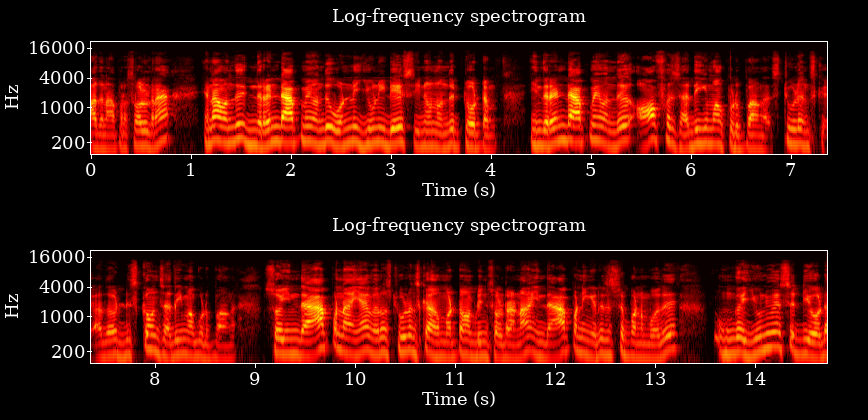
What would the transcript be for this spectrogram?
அதை நான் அப்புறம் சொல்கிறேன் ஏன்னா வந்து இந்த ரெண்டு ஆப்புமே வந்து ஒன்று யூனிடேஸ் இன்னொன்று வந்து டோட்டம் இந்த ரெண்டு ஆப்புமே வந்து ஆஃபர்ஸ் அதிகமாக கொடுப்பாங்க ஸ்டூடெண்ட்ஸ்க்கு அதாவது டிஸ்கவுண்ட்ஸ் அதிகமாக கொடுப்பாங்க. ஸோ இந்த ஆப்பை நான் ஏன் வெறும் ஸ்டூடெண்ட்ஸ்க்காக மட்டும் அப்படின்னு சொல்கிறேன்னா இந்த ஆப்பை நீங்கள் ரிஜிஸ்டர் பண்ணும்போது உங்கள் யூனிவர்சிட்டியோட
